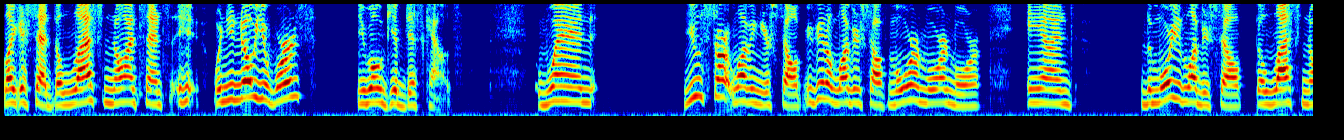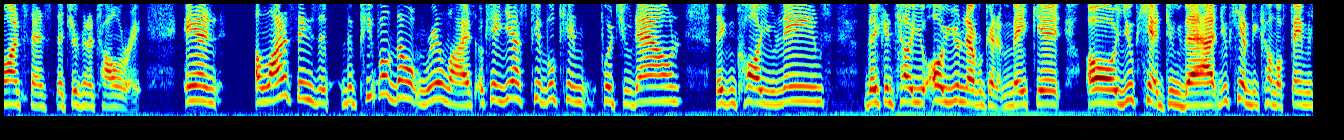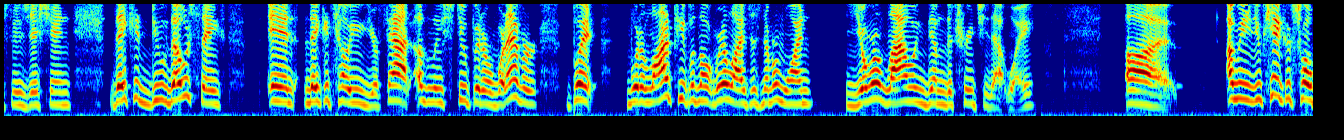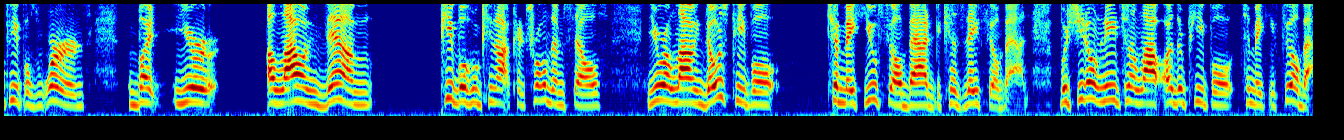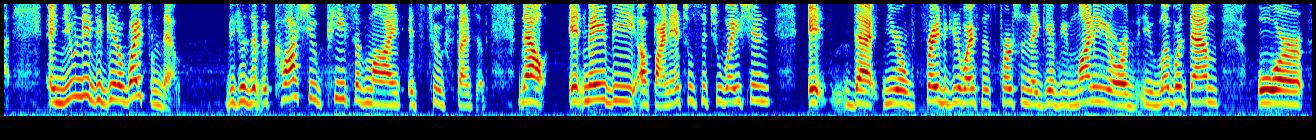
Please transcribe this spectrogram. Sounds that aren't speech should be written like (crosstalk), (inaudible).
like I said, the less nonsense, when you know your worth, you won't give discounts. When you start loving yourself, you're going to love yourself more and more and more. And the more you love yourself, the less nonsense that you're going to tolerate. And a lot of things that the people don't realize okay, yes, people can put you down, they can call you names, they can tell you, oh, you're never going to make it. Oh, you can't do that. You can't become a famous musician. They can do those things and they can tell you you're fat, ugly, stupid, or whatever. But what a lot of people don't realize is number one, you're allowing them to treat you that way. Uh, I mean, you can't control people's words, but you're allowing them, people who cannot control themselves, you're allowing those people to make you feel bad because they feel bad. But you don't need to allow other people to make you feel bad. And you need to get away from them because if it costs you peace of mind, it's too expensive. Now, it may be a financial situation it, that you're afraid to get away from this person. They give you money or you live with them or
